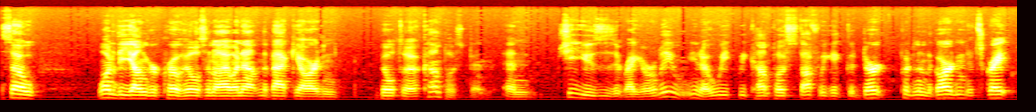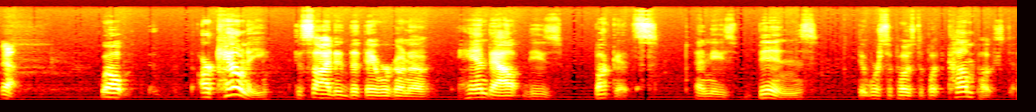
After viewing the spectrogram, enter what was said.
So one of the younger Crowhills and I went out in the backyard and built a compost bin. And she uses it regularly. You know, we, we compost stuff, we get good dirt, put it in the garden, it's great. Yeah. Well, our county decided that they were going to hand out these buckets and these bins that we're supposed to put compost in.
